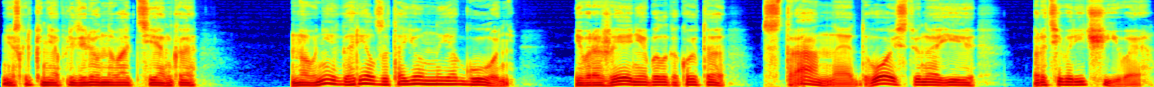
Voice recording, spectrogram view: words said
несколько неопределенного оттенка, но в них горел затаенный огонь, и выражение было какое-то странное, двойственное и противоречивое.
